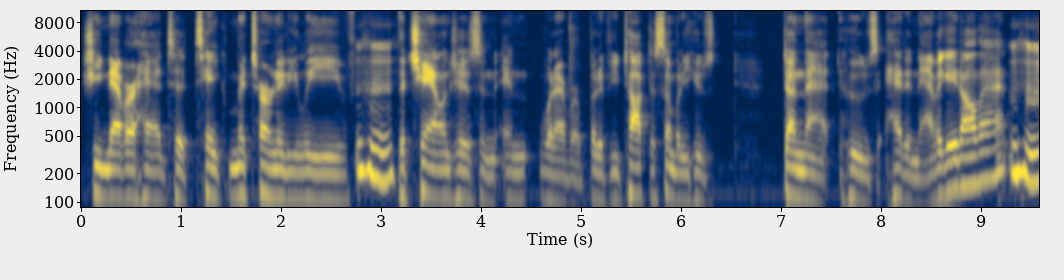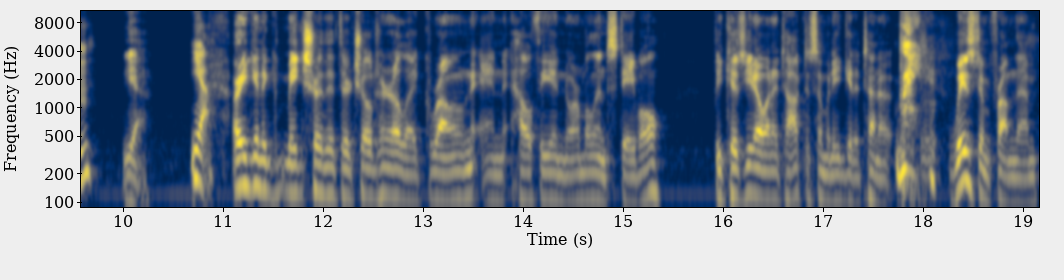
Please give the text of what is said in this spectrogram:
She never had to take maternity leave, Mm-hmm. the challenges and, and whatever. But if you talk to somebody who's done that, who's had to navigate all that, Mm-hmm. yeah. Yeah. Are you going to make sure that their children are like grown and healthy and normal and stable? Because you don't want to talk to somebody and get a ton of Right. wisdom from them,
